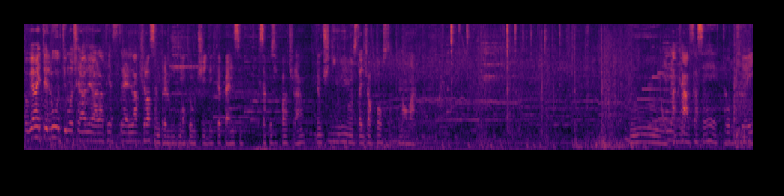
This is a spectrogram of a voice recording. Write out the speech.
Ovviamente l'ultimo ce l'aveva la piastrella. Ce l'ha sempre l'ultimo che uccidi, che pensi? Che sia così facile, eh? Ne uccidi uno, stai già a posto. No, Marco. Una casa. casetta. Ok.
